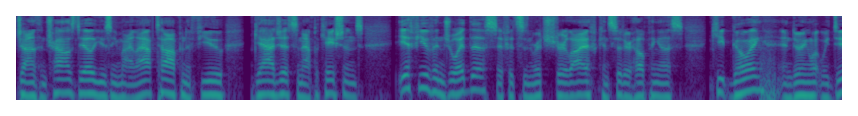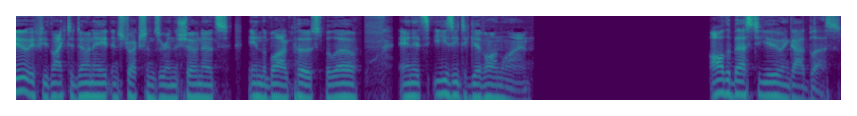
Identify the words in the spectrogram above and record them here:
Jonathan Trousdale, using my laptop and a few gadgets and applications. If you've enjoyed this, if it's enriched your life, consider helping us keep going and doing what we do. If you'd like to donate, instructions are in the show notes in the blog post below, and it's easy to give online. All the best to you, and God bless.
